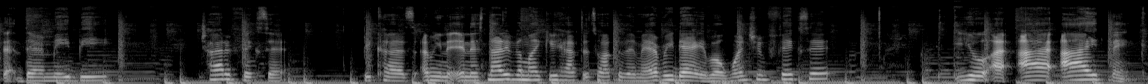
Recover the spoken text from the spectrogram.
that there may be, try to fix it. Because, I mean, and it's not even like you have to talk to them every day, but once you fix it, you'll, I, I, I think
